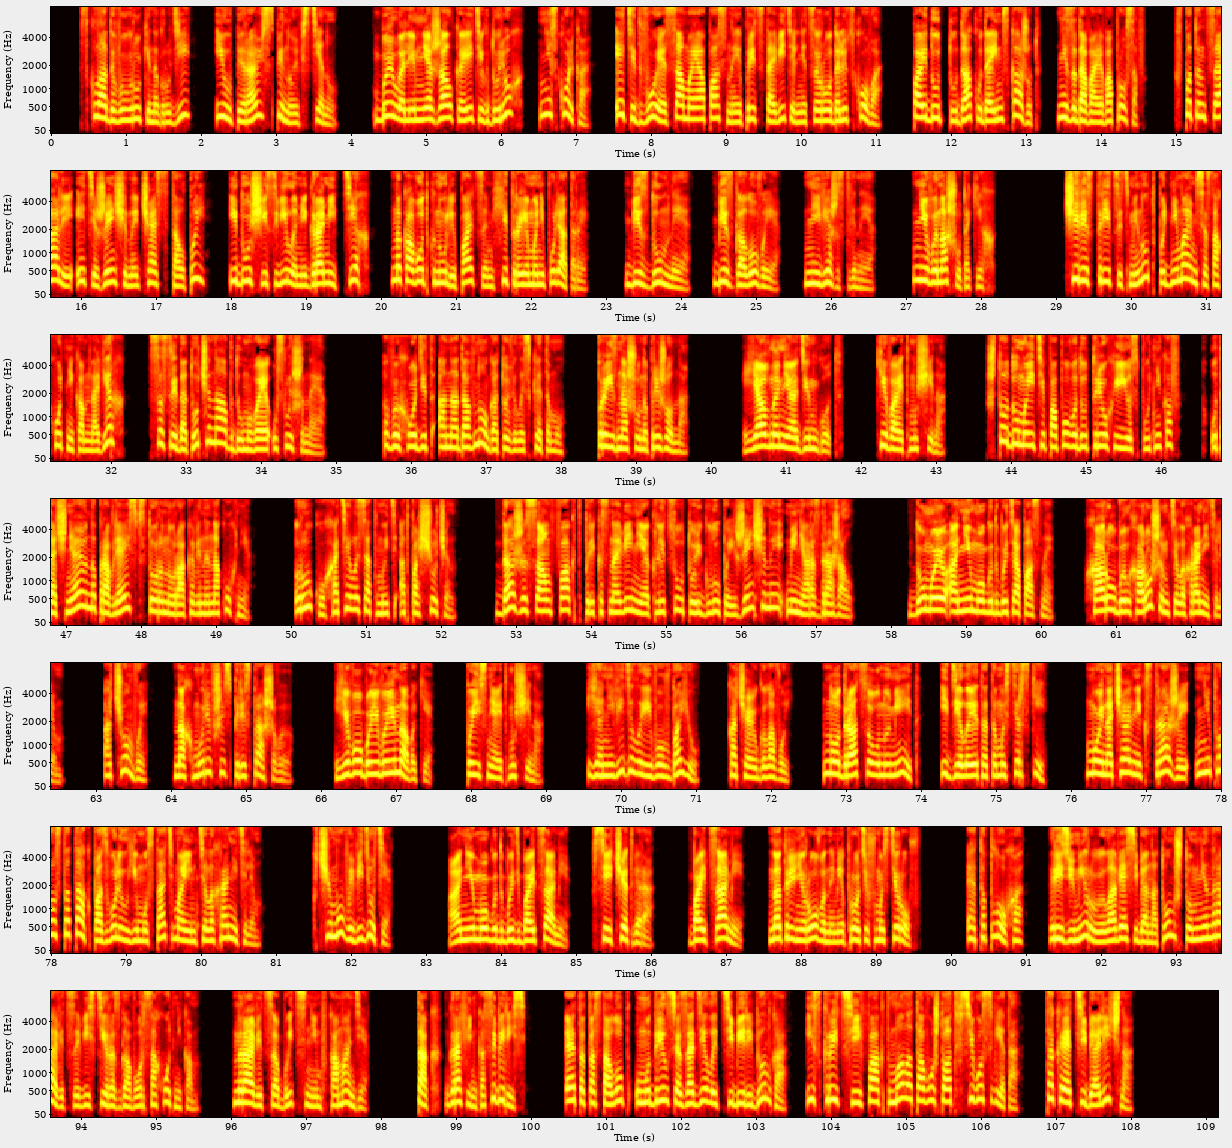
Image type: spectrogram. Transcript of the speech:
Складываю руки на груди и упираюсь спиной в стену. Было ли мне жалко этих дурех? Нисколько. Эти двое самые опасные представительницы рода людского. Пойдут туда, куда им скажут, не задавая вопросов. В потенциале эти женщины — часть толпы, идущей с вилами громить тех, на кого ткнули пальцем хитрые манипуляторы. Бездумные, безголовые, невежественные. Не выношу таких. Через 30 минут поднимаемся с охотником наверх, сосредоточенно обдумывая услышанное. Выходит, она давно готовилась к этому. Произношу напряженно. «Явно не один год», — кивает мужчина. Что думаете по поводу трех ее спутников? Уточняю, направляясь в сторону раковины на кухне. Руку хотелось отмыть от пощечин. Даже сам факт прикосновения к лицу той глупой женщины меня раздражал. Думаю, они могут быть опасны. Хару был хорошим телохранителем. О чем вы? Нахмурившись, переспрашиваю. Его боевые навыки, поясняет мужчина. Я не видела его в бою. Качаю головой. Но драться он умеет и делает это мастерски. Мой начальник стражи не просто так позволил ему стать моим телохранителем. К чему вы ведете? Они могут быть бойцами, все четверо. Бойцами, натренированными против мастеров. Это плохо. Резюмирую, ловя себя на том, что мне нравится вести разговор с охотником. Нравится быть с ним в команде. Так, графинька, соберись. Этот остолоп умудрился заделать тебе ребенка и скрыть сей факт мало того, что от всего света, так и от тебя лично.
